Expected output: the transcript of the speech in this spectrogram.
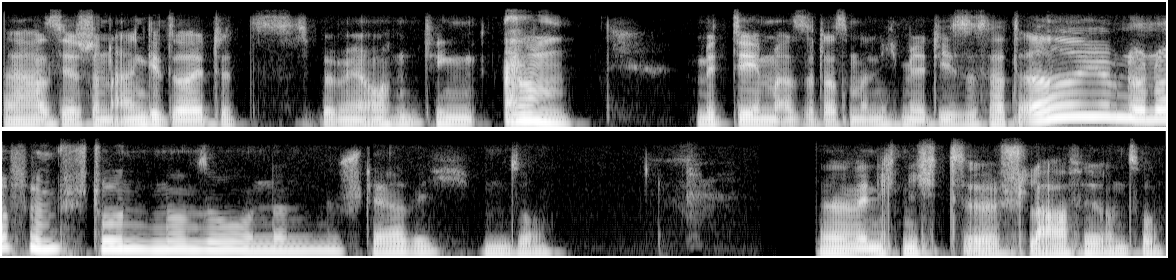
Da hast du ja schon angedeutet, das ist bei mir auch ein Ding mit dem, also dass man nicht mehr dieses hat, ah, ich habe nur noch fünf Stunden und so und dann sterbe ich und so. Äh, wenn ich nicht äh, schlafe und so.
